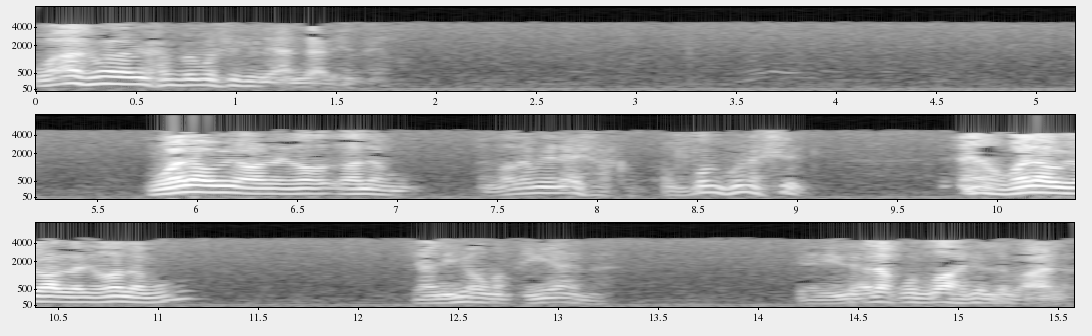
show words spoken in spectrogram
وأكمل من حب المشركين لأندادهم أيضا. ولو يرى الذين ظلموا الظلم يعني أشركوا الظلم هنا الشرك. ولو يرى الذين ظلموا يعني يوم القيامة يعني إذا لقوا الله جل وعلا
